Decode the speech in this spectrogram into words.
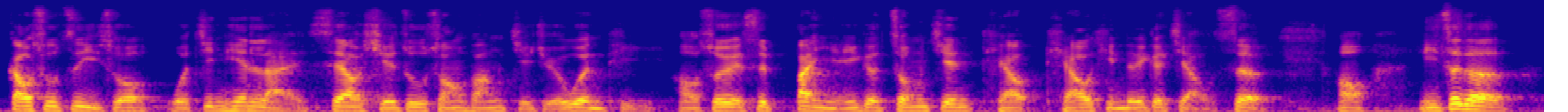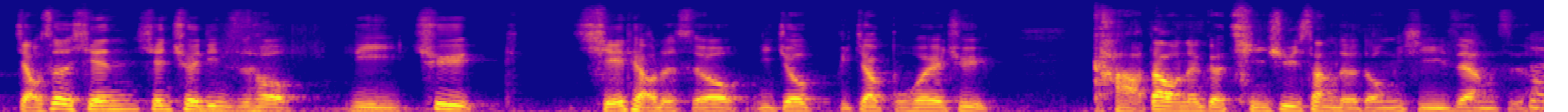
告诉自己说，我今天来是要协助双方解决问题，好、所以是扮演一个中间调调停的一个角色，哦，你这个角色先先确定之后，你去协调的时候，你就比较不会去卡到那个情绪上的东西，这样子。对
